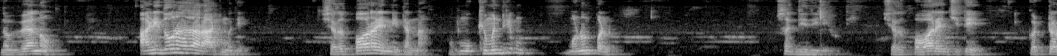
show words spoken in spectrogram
नव्याण्णव आणि दोन हजार आठमध्ये शरद पवार यांनी त्यांना उपमुख्यमंत्री म्हणून पण संधी दिली होती. शरद पवार यांची ते कट्टर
